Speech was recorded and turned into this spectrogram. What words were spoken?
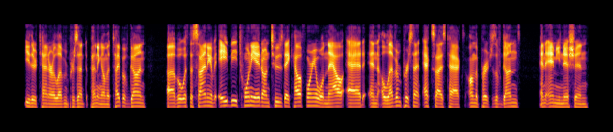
either 10 or 11%, depending on the type of gun. Uh, but with the signing of AB 28 on Tuesday, California will now add an 11% excise tax on the purchase of guns and ammunition,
